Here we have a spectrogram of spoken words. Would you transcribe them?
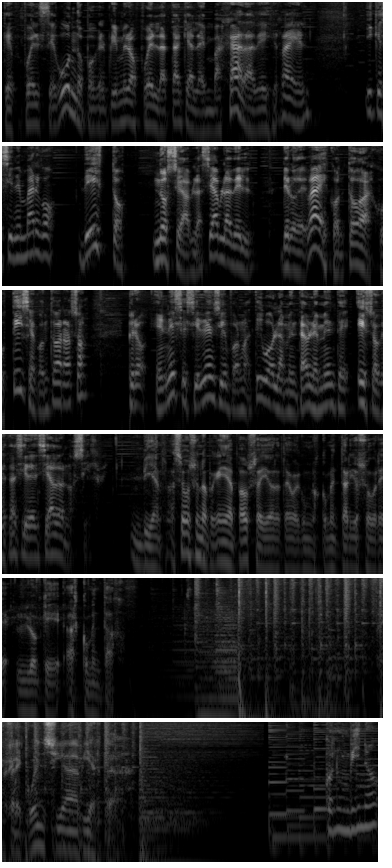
que fue el segundo, porque el primero fue el ataque a la embajada de Israel, y que sin embargo de esto no se habla, se habla del, de lo de Baez con toda justicia, con toda razón, pero en ese silencio informativo lamentablemente eso que está silenciado no sirve. Bien, hacemos una pequeña pausa y ahora te hago algunos comentarios sobre lo que has comentado. Frecuencia abierta. Con un vino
